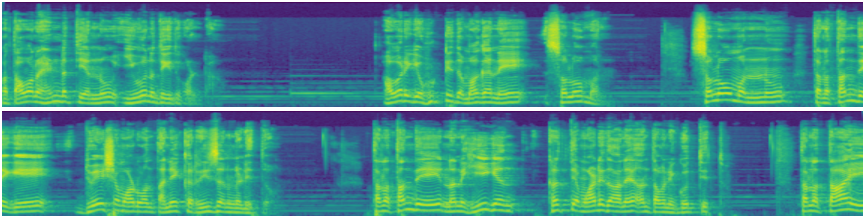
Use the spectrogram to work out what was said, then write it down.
ಮತ್ತು ಅವನ ಹೆಂಡತಿಯನ್ನು ಇವನು ತೆಗೆದುಕೊಂಡ. ಅವರಿಗೆ ಹುಟ್ಟಿದ ಮಗನೇ ಸೊಲೋಮನ್. ಸೊಲೋಮನ್ನು ತನ್ನ ತಂದೆಗೆ ದ್ವೇಷ ಮಾಡುವಂಥ ಅನೇಕ ರೀಸನ್ಗಳಿದ್ದು ತನ್ನ ತಂದೆ ನನಗೆ ಹೀಗೆ ಕೃತ್ಯ ಮಾಡಿದಾನೆ ಅಂತ ಅವನಿಗೆ ಗೊತ್ತಿತ್ತು. ತನ್ನ ತಾಯಿ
